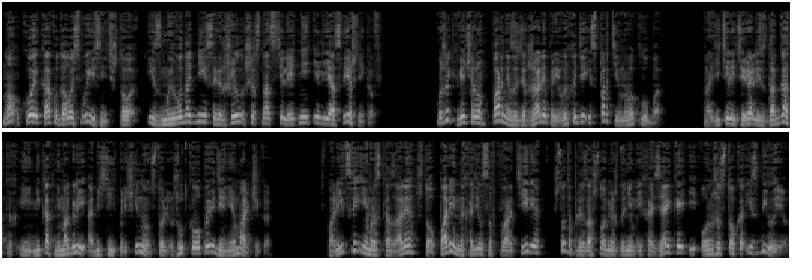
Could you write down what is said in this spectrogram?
Но кое-как удалось выяснить, что измыва над ней совершил 16-летний Илья Свешников. Уже к вечеру парня задержали при выходе из спортивного клуба. Родители терялись в догадках и никак не могли объяснить причину столь жуткого поведения мальчика. Полиции им рассказали, что парень находился в квартире, что-то произошло между ним и хозяйкой, и он жестоко избил ее.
